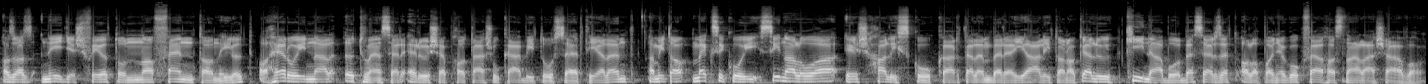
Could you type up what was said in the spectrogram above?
azaz 4,5 tonna fentanilt, a heroinnál 50-szer erősebb hatású kábítószert jelent jelent, amit a mexikói Sinaloa és Jalisco kartel emberei állítanak elő Kínából beszerzett alapanyagok felhasználásával.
